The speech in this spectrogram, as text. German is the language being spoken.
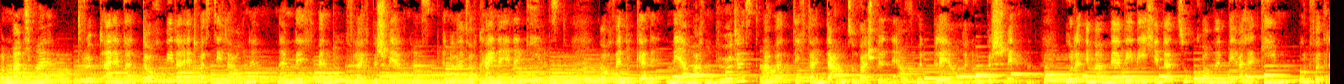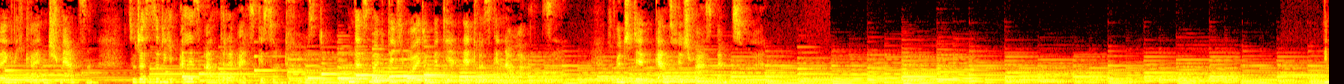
Und manchmal trübt einem dann doch wieder etwas die Laune, nämlich wenn du vielleicht Beschwerden hast, wenn du einfach keine Energie hast. Auch wenn du gerne mehr machen würdest, aber dich dein Darm zum Beispiel nervt mit Blähungen und Beschwerden. Oder immer mehr Wehwehchen dazukommen wie Allergien, Unverträglichkeiten, Schmerzen sodass du dich alles andere als gesund fühlst. Und das möchte ich heute mit dir etwas genauer ansehen. Ich wünsche dir ganz viel Spaß beim Zuhören.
